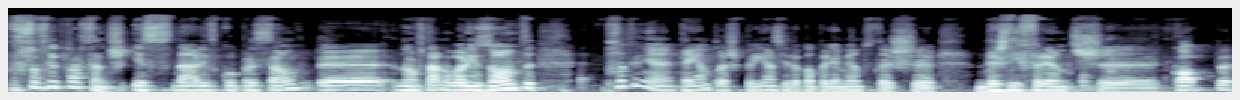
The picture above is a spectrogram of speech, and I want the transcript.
Professor Filipe Duarte Santos, esse cenário de cooperação uh, não está no horizonte. O professor tem, tem, ampla experiência de acompanhamento das, das diferentes uh, COP. Uh,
